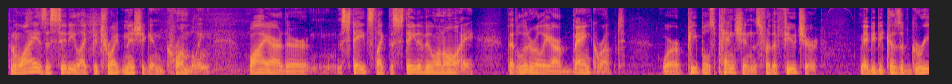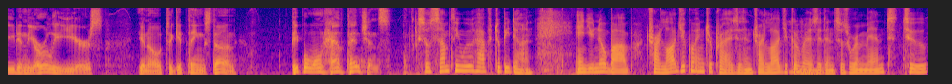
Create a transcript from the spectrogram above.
then why is a city like Detroit, Michigan crumbling? Why are there states like the state of Illinois that literally are bankrupt, where people's pensions for the future, maybe because of greed in the early years, you know, to get things done, people won't have pensions. So something will have to be done. And you know, Bob, trilogical enterprises and trilogical mm. residences were meant to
